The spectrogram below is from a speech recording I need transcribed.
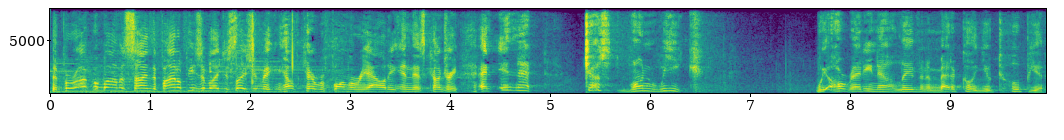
that Barack Obama signed the final piece of legislation making health care reform a reality in this country. And in that just one week, we already now live in a medical utopia.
